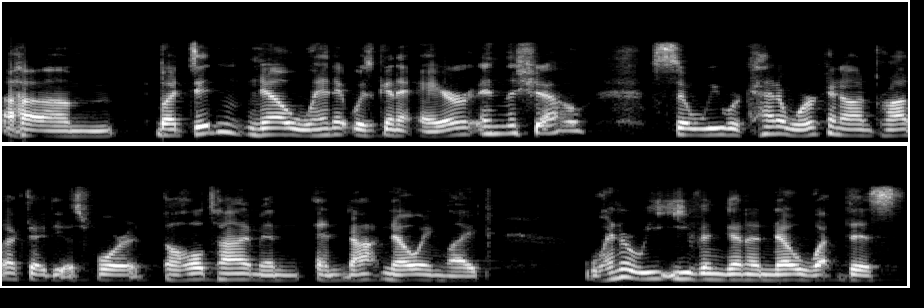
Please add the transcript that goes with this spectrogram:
Um, but didn't know when it was going to air in the show. So we were kind of working on product ideas for it the whole time and and not knowing like when are we even going to know what this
